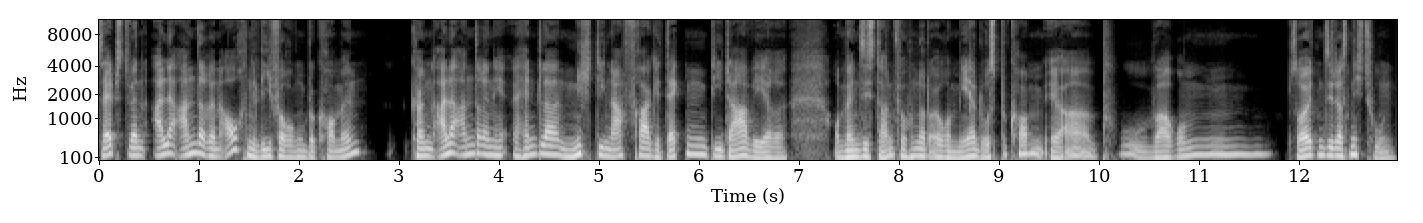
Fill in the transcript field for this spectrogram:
selbst wenn alle anderen auch eine Lieferung bekommen, können alle anderen Händler nicht die Nachfrage decken, die da wäre. Und wenn sie es dann für 100 Euro mehr losbekommen, ja, puh, warum sollten sie das nicht tun?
